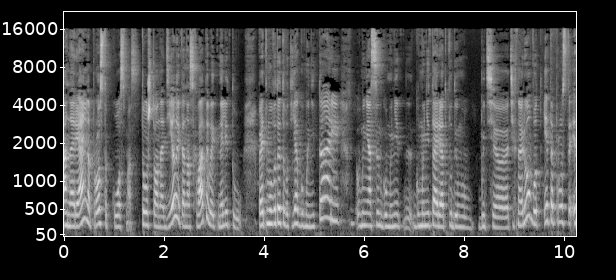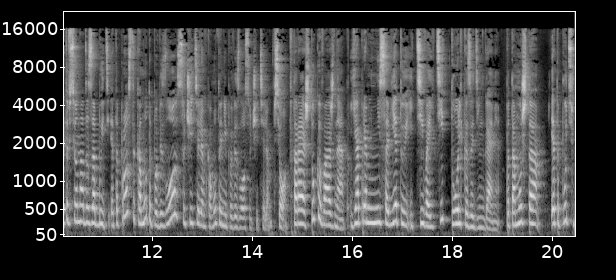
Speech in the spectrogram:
она реально просто космос. То, что она делает, она схватывает на лету. Поэтому вот это вот я гуманитарий, у меня сын гумани... гуманитарий, откуда ему быть э, технарем, вот это просто, это все надо забыть. Это просто кому-то повезло с учителем, кому-то не повезло с учителем. Все. Вторая штука важная. Я прям не советую идти в IT только за деньгами, потому что это путь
